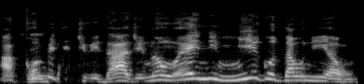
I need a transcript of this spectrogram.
A competitividade Sim. não é inimigo da união.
